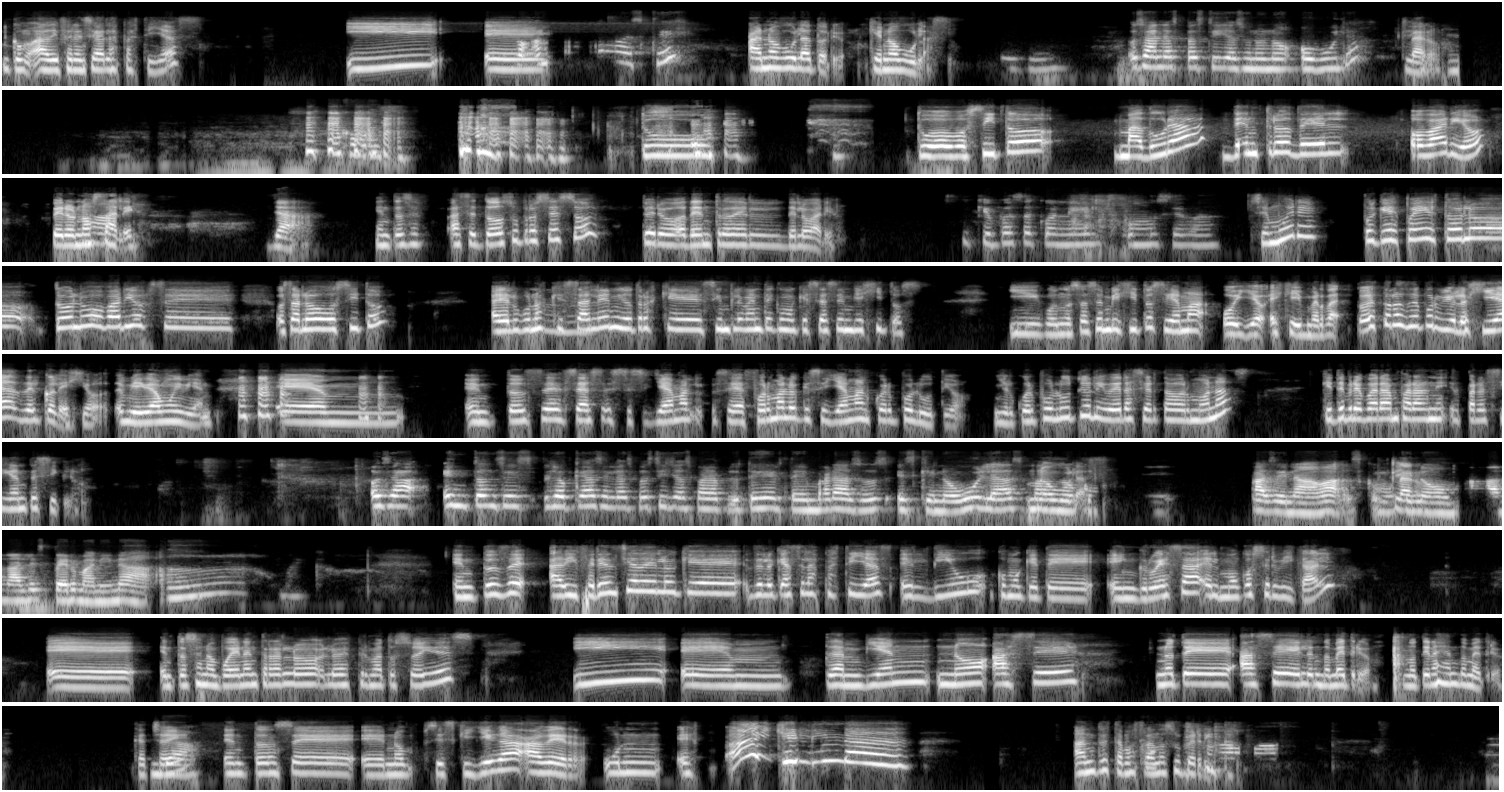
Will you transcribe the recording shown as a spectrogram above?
como, a diferencia de las pastillas, y... ¿Cómo es qué? Anovulatorio, que no ovulas. O sea, en las pastillas uno no ovula. Claro. Tu, tu ovocito madura dentro del ovario, pero no Ajá. sale. Ya. Entonces hace todo su proceso, pero dentro del, del ovario. ¿Y qué pasa con él? ¿Cómo se va? Se muere, porque después todos los, todos los ovarios se... O sea, los ovocitos, hay algunos que salen y otros que simplemente como que se hacen viejitos. Y cuando se hacen viejitos se llama, oye, es que en verdad, todo esto lo sé por biología del colegio, me iba muy bien. Em, entonces se, hace- se, llama, se forma lo que se llama el cuerpo lúteo. Y el cuerpo lúteo libera ciertas hormonas que te preparan para el, para el siguiente ciclo. O sea, entonces lo que hacen las pastillas para protegerte de embarazos es que no ovulas, más No no ovulas. que pase nada más, como Claro. que no matan al esperma ni nada. Ah. Entonces, a diferencia de lo que, de lo que hacen las pastillas, el DIU como que te engruesa el moco cervical. eh, entonces no pueden entrar lo- los espermatozoides. Y em, también no hace, no te hace el endometrio, no tienes endometrio. ¿Cachai? Entonces, eh, no, si es que llega a haber un... ¡Ay, qué linda! Andrew está mostrando su perrito.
